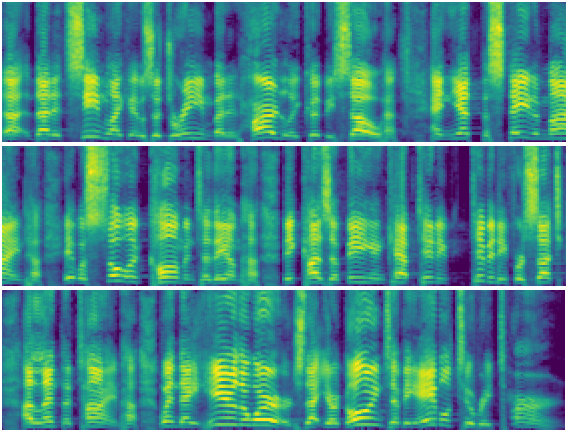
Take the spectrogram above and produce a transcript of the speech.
uh, that it seemed like it was a dream, but it hardly could be so. And yet, the state of mind, it was so uncommon to them because of being in captivity for such a length of time. When they hear the words that you're going to be able to return,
